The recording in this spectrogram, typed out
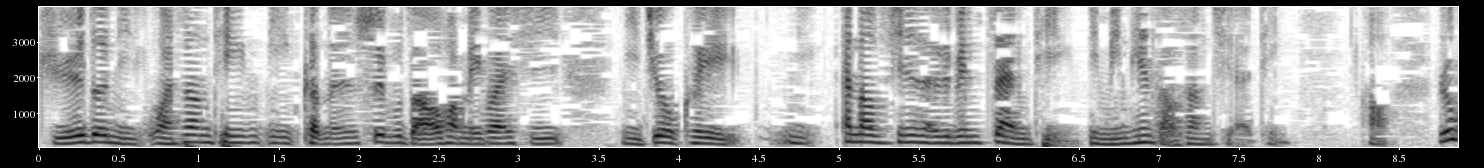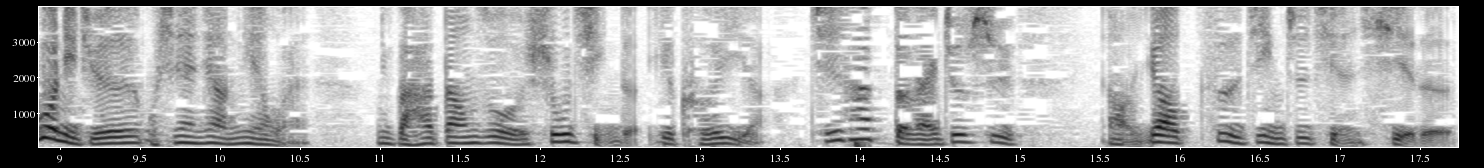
觉得你晚上听，你可能睡不着的话没关系，你就可以你按到现在这边暂停，你明天早上起来听。好，如果你觉得我现在这样念完，你把它当做抒情的也可以啊。其实它本来就是啊要自尽之前写的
